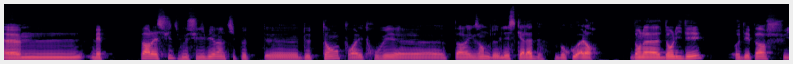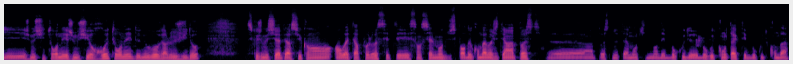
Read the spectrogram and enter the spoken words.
Euh, mais par la suite, je me suis libéré un petit peu de, temps pour aller trouver, euh, par exemple, de l'escalade. Beaucoup. Alors, dans la dans l'idée, au départ, je, suis, je me suis tourné, je me suis retourné de nouveau vers le judo, parce que je me suis aperçu qu'en water polo, c'était essentiellement du sport de combat. Moi, j'étais à un poste, euh, un poste notamment qui demandait beaucoup de beaucoup de contacts et beaucoup de combats.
